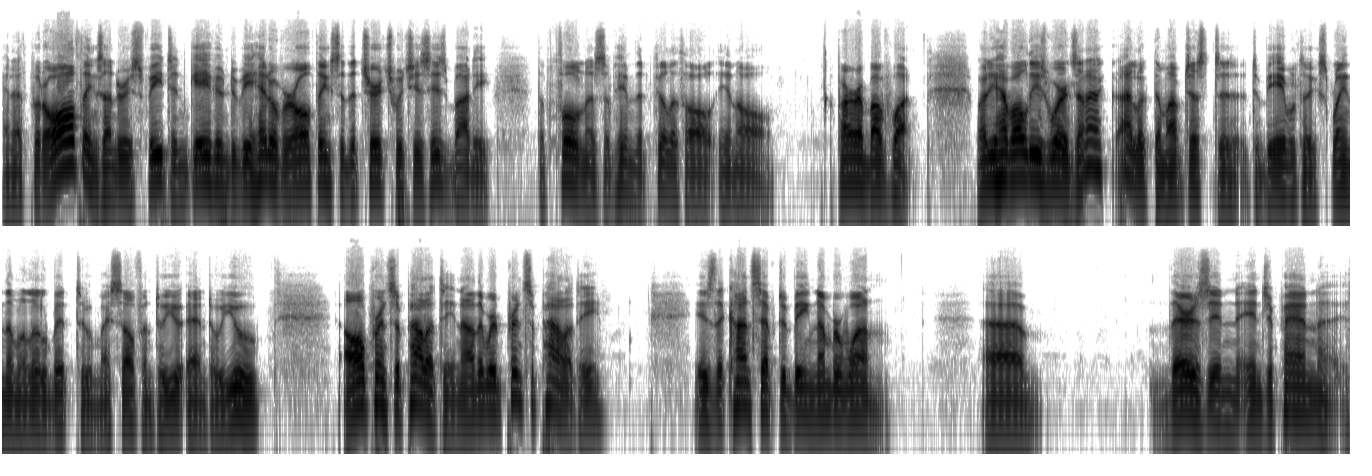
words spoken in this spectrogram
and hath put all things under his feet and gave him to be head over all things to the church which is his body the fullness of him that filleth all in all far above what well, you have all these words, and I, I looked them up just to, to be able to explain them a little bit to myself and to you and to you. All principality. Now, the word principality is the concept of being number one. Uh, there's in in Japan,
